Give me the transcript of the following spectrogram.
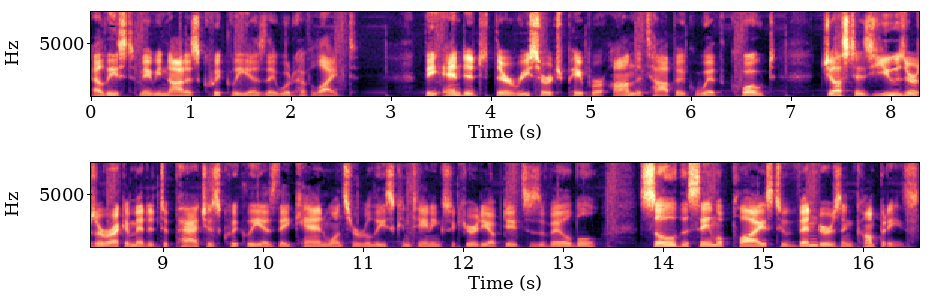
at least maybe not as quickly as they would have liked. They ended their research paper on the topic with, quote, just as users are recommended to patch as quickly as they can once a release containing security updates is available, so the same applies to vendors and companies.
